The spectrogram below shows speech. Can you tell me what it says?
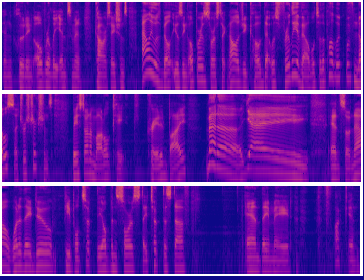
including overly intimate conversations. Allie was built using open source technology code that was freely available to the public with no such restrictions, based on a model ca- created by Meta, yay! And so now, what did they do? People took the open source, they took the stuff, and they made fucking,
